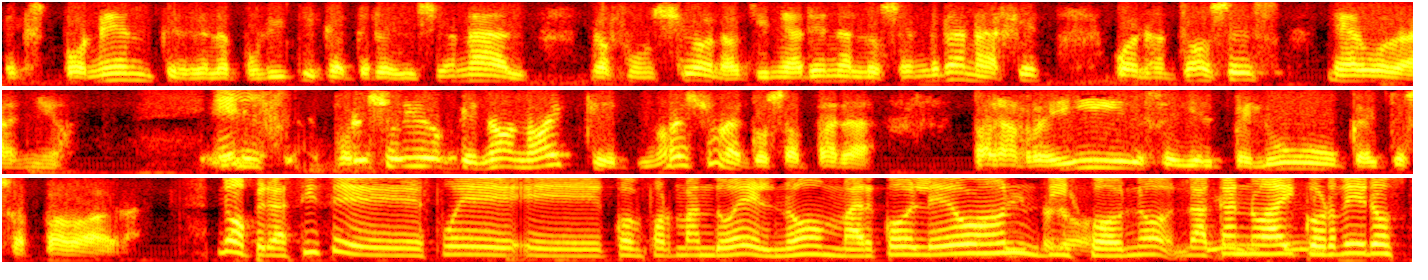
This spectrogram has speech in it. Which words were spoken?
exponentes de la política tradicional no funciona o tiene arena en los engranajes, bueno, entonces me hago daño. por eso digo que no, no es que no es una cosa para para reírse y el peluca y todas esas pavadas. No, pero así se fue eh, conformando él, ¿no? Marcó león, dijo, no, acá no hay corderos,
